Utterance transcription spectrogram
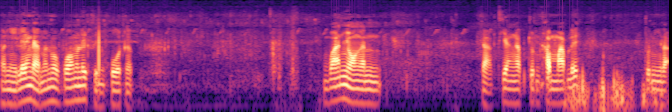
วันนี้แรงดันมันพอมันเลยขึ้นโคตรครับว่านยองกัน จากเที่ยงครับจนคำมับเลย ตัวนี้ละ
